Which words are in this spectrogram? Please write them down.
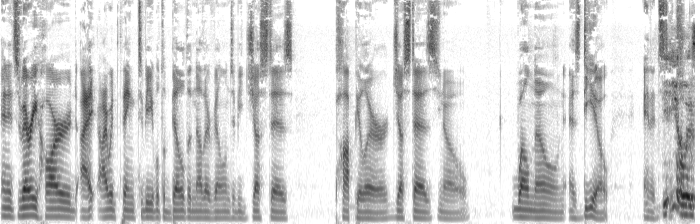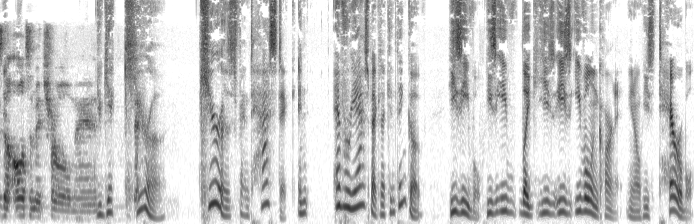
and it's very hard. I I would think to be able to build another villain to be just as popular, just as you know, well known as Dio. And it's Dio is the ultimate troll, man. you get Kira. Kira is fantastic in every aspect I can think of. He's evil. He's evil. Like he's he's evil incarnate. You know, he's terrible,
